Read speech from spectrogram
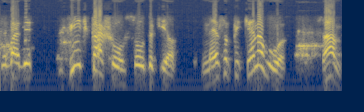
você vai ver 20 cachorros soltos aqui, ó, nessa pequena rua, sabe?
